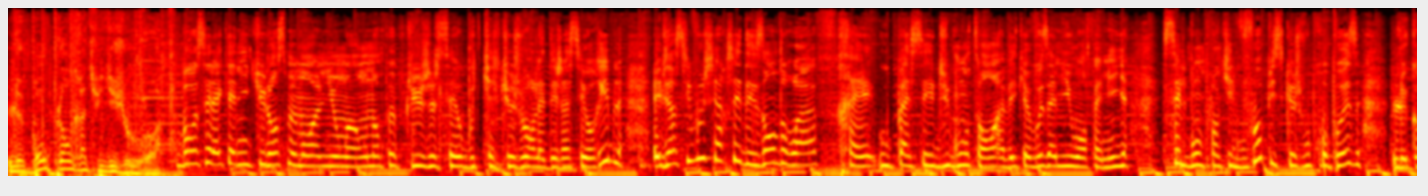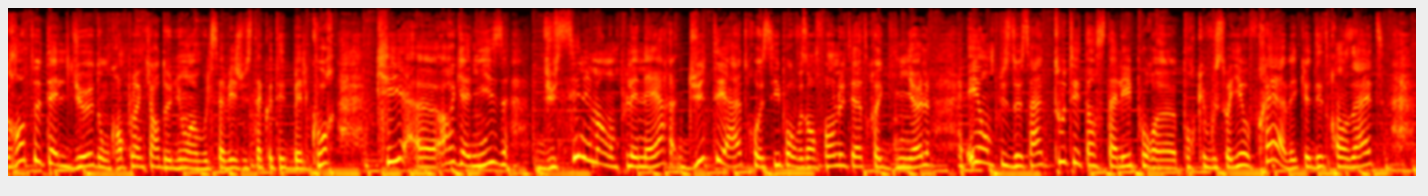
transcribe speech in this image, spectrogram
le bon plan gratuit du jour. Bon, c'est la canicule en ce moment à Lyon, hein. on n'en peut plus, je le sais, au bout de quelques jours, là déjà c'est horrible. Eh bien, si vous cherchez des endroits frais où passer du bon temps avec vos amis ou en famille, c'est le bon plan qu'il vous faut puisque je vous propose le Grand Hôtel Dieu, donc en plein cœur de Lyon, hein, vous le savez, juste à côté de Bellecour, qui euh, organise du cinéma en plein air, du théâtre aussi pour vos enfants, le théâtre Guignol. Et en plus de ça, tout est installé pour, euh, pour que vous soyez au frais avec des transats,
